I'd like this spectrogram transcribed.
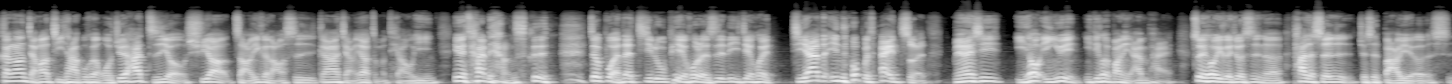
刚刚讲到吉他部分，我觉得他只有需要找一个老师跟他讲要怎么调音，因为他两次 就不管在纪录片。或者是利剑会，其他的音都不太准，没关系，以后营运一定会帮你安排。最后一个就是呢，他的生日就是八月二十。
